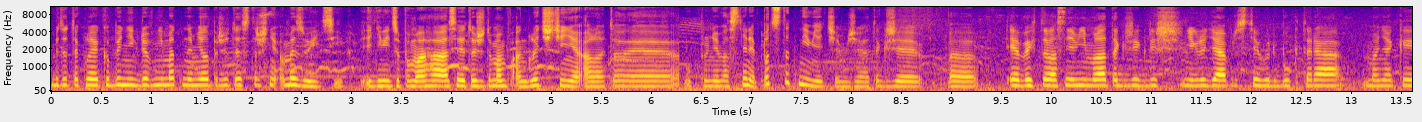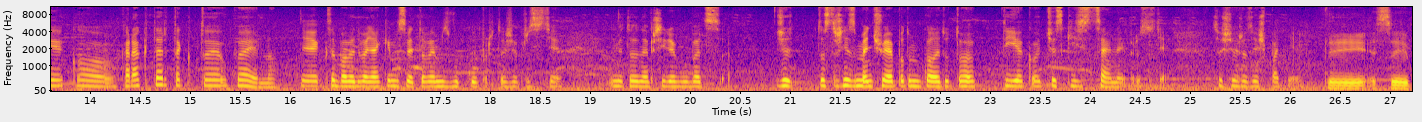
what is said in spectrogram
by to takhle jako by nikdo vnímat neměl, protože to je strašně omezující. Jediný, co pomáhá, asi je to, že to mám v angličtině, ale to je úplně vlastně nepodstatný v něčem, že? Takže uh, já bych to vlastně vnímala tak, že když někdo dělá prostě hudbu, která má nějaký jako charakter, tak to je úplně jedno. Jak se bavit o nějakém světovém zvuku, protože prostě mi to nepřijde vůbec, že to strašně zmenšuje potom kvalitu toho, té jako české scény prostě, což je hrozně špatně. Ty si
